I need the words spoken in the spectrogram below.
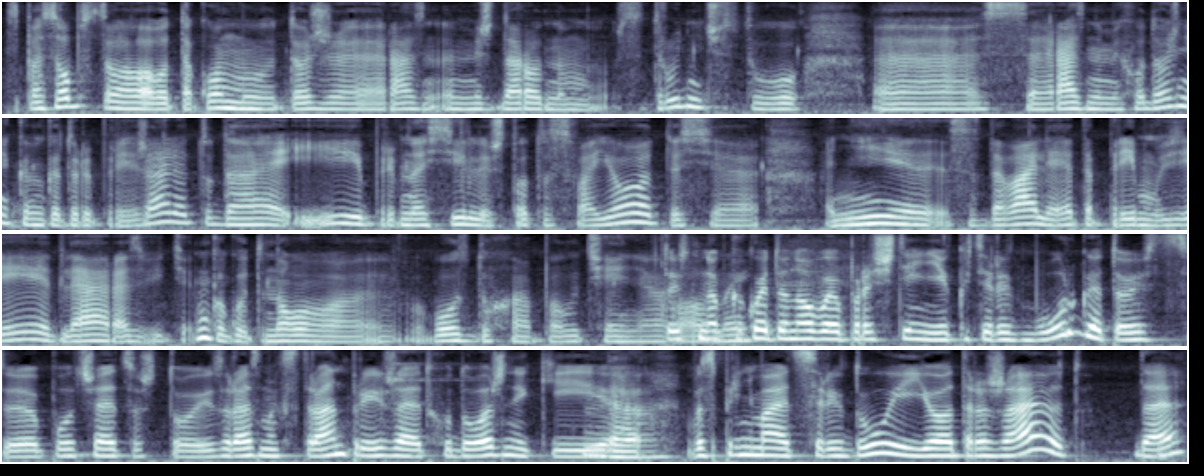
способствовала вот такому тоже раз, международному сотрудничеству э, с разными художниками, которые приезжали туда и привносили что-то свое. То есть э, они создавали это при музее для развития ну, какого-то нового воздуха, получения. То есть на какое-то новое прочтение Екатеринбурга, то есть э, получается, что из разных стран приезжают художники и да. воспринимают среду и ее отражают? Да?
